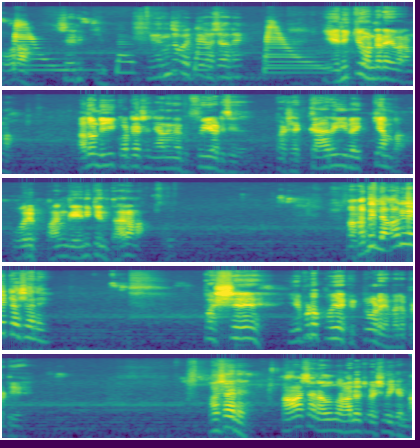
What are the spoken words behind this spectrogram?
ഓടാ ശരിക്കും. എന്ത് പറ്റി ആശാനെ? എനിക്കും ഉണ്ടടേ വരണം. അതുകൊണ്ട് ഈ കൊട്ടേഷൻ ഞാൻ നിങ്ങൾക്ക് ഫ്രീ ആയിട്ട് ചെയ്തു പക്ഷെ കറി വെക്കുമ്പോ ഒരു പങ്ക് എനിക്കും തരണം. അത് ലാലു ആശാനെ. പക്ഷേ എവിടെ പോയാ കിട്ടുവടേ മരപ്പട്ടിയെ? ആശാനെ ആശാൻ അതൊന്നും ആലോചിച്ച് വിഷമിക്കണ്ട.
